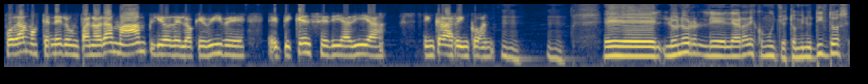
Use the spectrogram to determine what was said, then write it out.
podamos tener un panorama amplio de lo que vive el piquense día a día en cada rincón. Eh, Leonor, le, agradezco mucho estos minutitos.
